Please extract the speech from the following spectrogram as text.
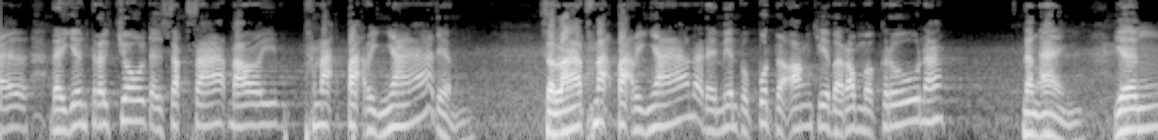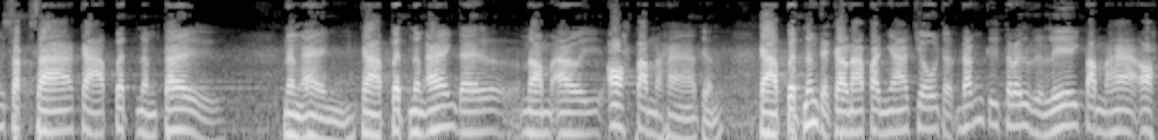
ដែលដែលយើងត្រូវចូលទៅសិក្សាដោយថ្នាក់បរិញ្ញាទៀតសាលាថ្នាក់បរិញ្ញាដែលមានពុទ្ធអង្គជាបរមគ្រូណានឹងឯងយើងសិក្សាការពិតនឹងទៅនឹងឯងការពិតនឹងឯងដែលនាំឲ្យអស់តណ្ហាចឹងការពិតនឹងតែកាលណាបញ្ញាចូលទៅដឹងគឺត្រូវរលាយតណ្ហាអស់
